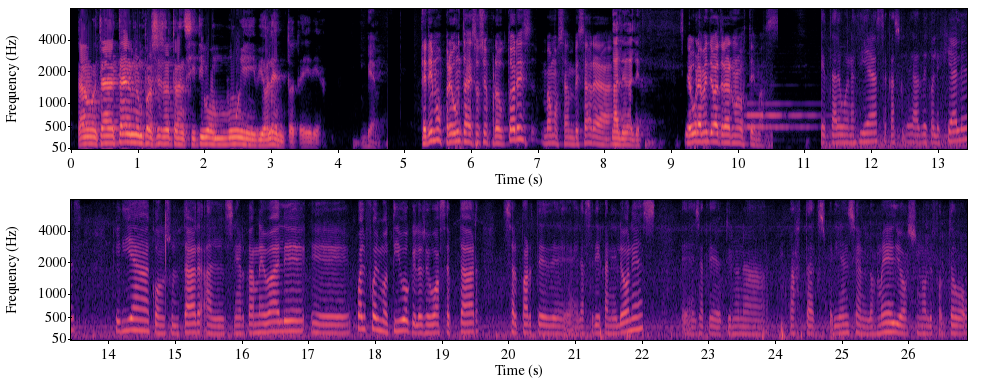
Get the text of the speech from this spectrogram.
está, está en un proceso transitivo muy violento, te diría. Bien. Tenemos preguntas de socios productores. Vamos a empezar a. Dale, dale. Seguramente va a traer nuevos temas. ¿Qué tal? Buenos días. Acá Soledad de Colegiales. Quería consultar al señor Carnevale eh, cuál fue el motivo que lo llevó a aceptar ser parte de la serie Canelones, eh, ya que tiene una vasta experiencia en los medios, no le faltó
